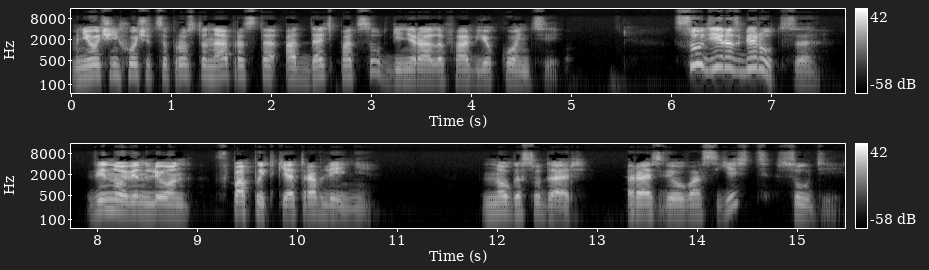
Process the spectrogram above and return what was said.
Мне очень хочется просто-напросто отдать под суд генерала Фабио Конти. Судьи разберутся, виновен ли он в попытке отравления. Но, государь, разве у вас есть судьи?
